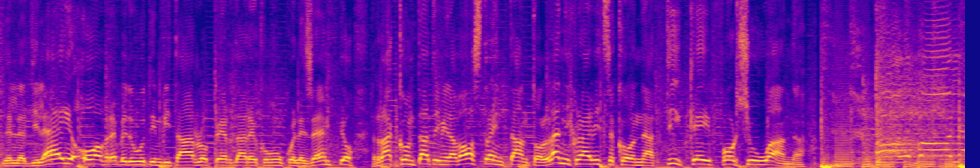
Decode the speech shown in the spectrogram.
del, di lei o avrebbe dovuto invitarlo per dare comunque l'esempio? Raccontatemi la vostra, intanto Lenny Kravitz con TK421.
